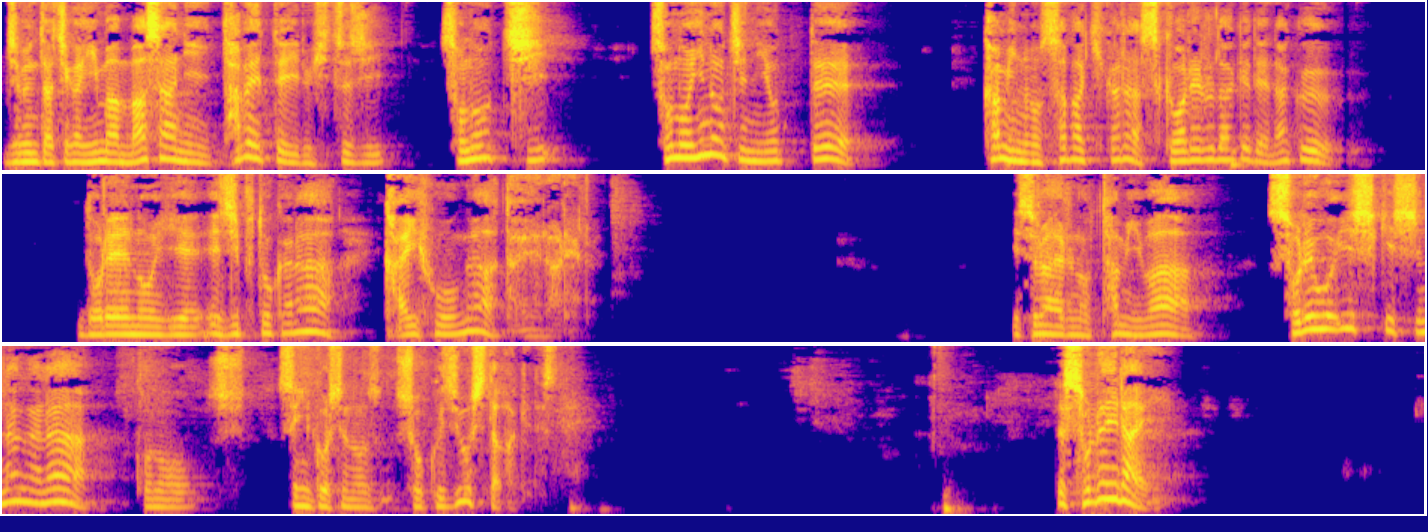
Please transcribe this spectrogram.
自分たちが今まさに食べている羊、その血、その命によって神の裁きから救われるだけでなく、奴隷の家、エジプトから解放が与えられる。イスラエルの民は、それを意識しながら、この杉越の食事をしたわけですね。で、それ以来、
